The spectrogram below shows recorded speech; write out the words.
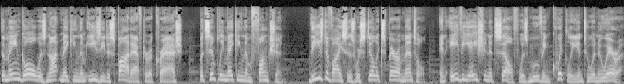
the main goal was not making them easy to spot after a crash, but simply making them function. These devices were still experimental, and aviation itself was moving quickly into a new era.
